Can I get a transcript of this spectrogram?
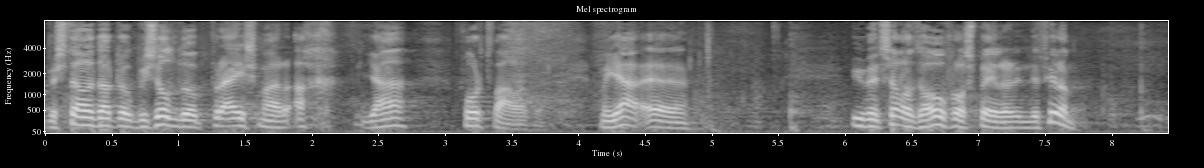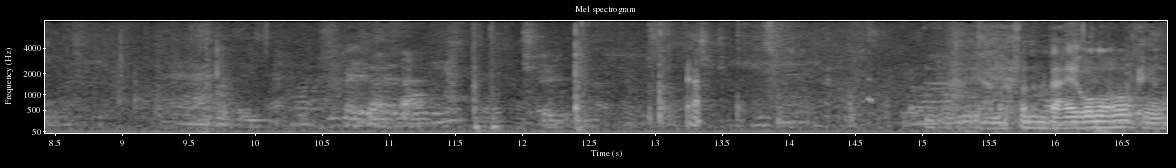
we stellen dat ook bijzonder op prijs, maar ach, ja, voor twaalf. Maar ja, eh, u bent zelf de hoofdrolspeler in de film. Van een bijrol een hoofdrol.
